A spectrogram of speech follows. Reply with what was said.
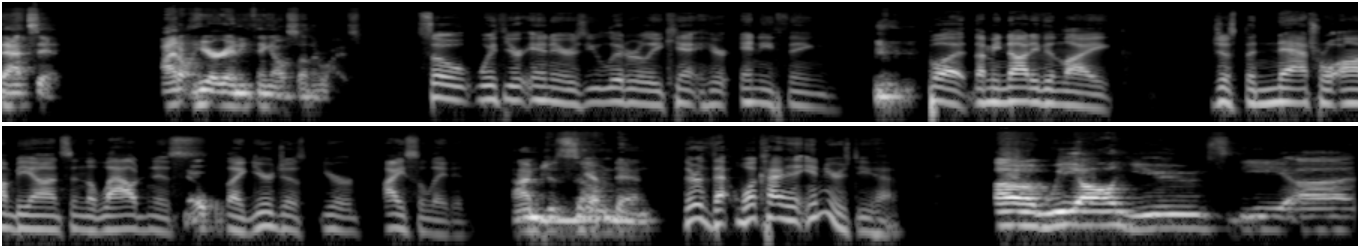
That's it. I don't hear anything else otherwise. So with your in ears, you literally can't hear anything but I mean, not even like just the natural ambiance and the loudness. Nope. Like you're just you're isolated. I'm just Yep. zoned in. They're that what kind of in ears do you have? Uh, we all use the uh,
